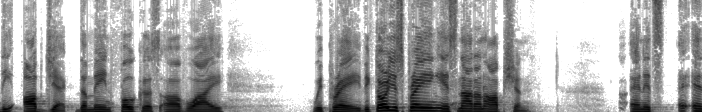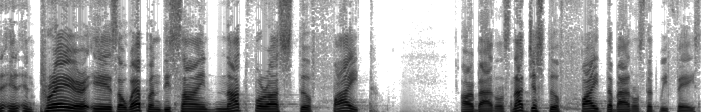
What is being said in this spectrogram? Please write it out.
the object, the main focus of why we pray. Victorious praying is not an option. And it's and, and, and prayer is a weapon designed not for us to fight our battles, not just to fight the battles that we face,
